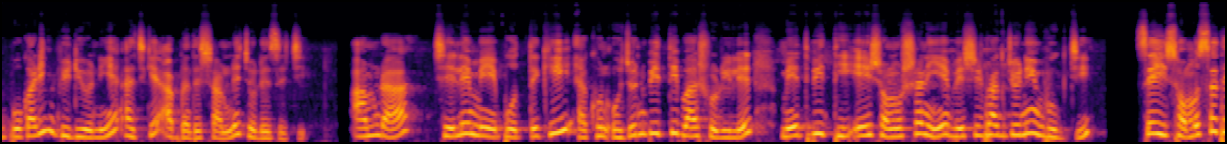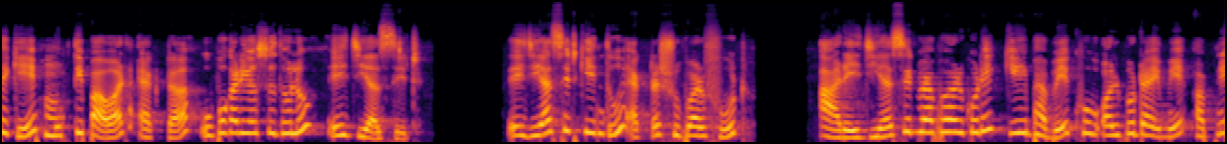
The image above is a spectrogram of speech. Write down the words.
উপকারী ভিডিও নিয়ে আজকে আপনাদের সামনে চলে এসেছি। আমরা ছেলে মেয়ে প্রত্যেকেই এখন ওজন বৃদ্ধি বা শরীরের মেদ বৃদ্ধি এই সমস্যা নিয়ে বেশিরভাগ জনই ভুগছি। সেই সমস্যা থেকে মুক্তি পাওয়ার একটা উপকারী ওষুধ হলো এই জিয়া সিড এই জিয়া সিড কিন্তু একটা সুপার ফুড আর এই জিয়া সিড ব্যবহার করে কীভাবে খুব অল্প টাইমে আপনি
